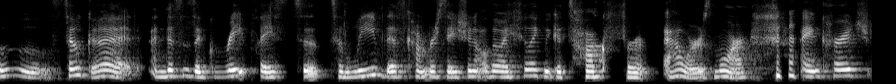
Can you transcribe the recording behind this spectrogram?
Ooh, so good. And this is a great place to, to leave this conversation, although I feel like we could talk for hours more. I encourage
